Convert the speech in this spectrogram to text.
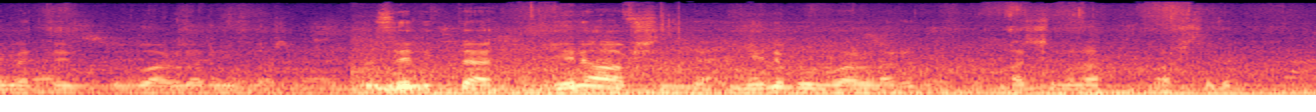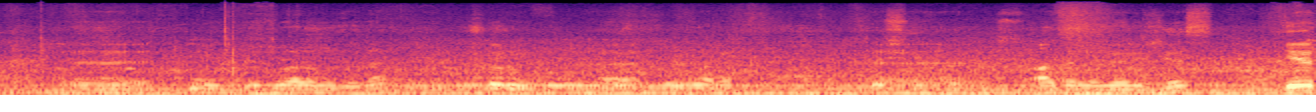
50 metrelik bulvarlarımız var. Özellikle yeni Avşin'de yeni bulvarların açımına başladık. Ee, bulvarımızı da Çorum e, bulvarı Adını vereceğiz. Diğer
